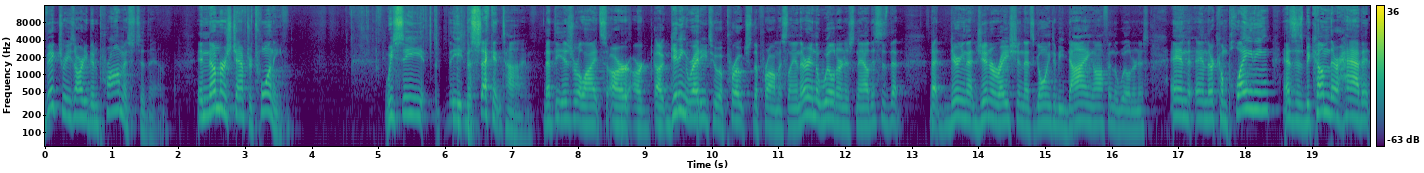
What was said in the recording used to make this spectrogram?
victory has already been promised to them. In Numbers chapter 20, we see the, the second time that the Israelites are, are uh, getting ready to approach the promised land. They're in the wilderness now. This is that, that during that generation that's going to be dying off in the wilderness. And, and they're complaining, as has become their habit,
